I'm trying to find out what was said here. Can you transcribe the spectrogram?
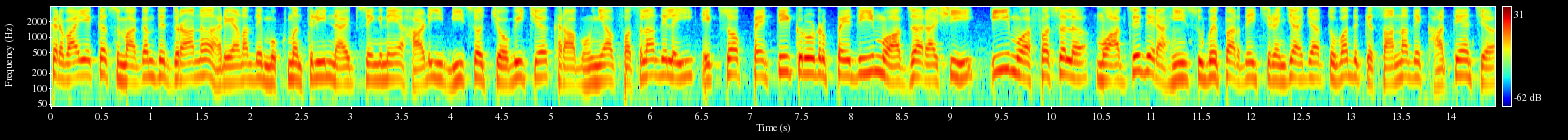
ਕਰਵਾਏ ਇੱਕ ਸਮਾਗਮ ਦੇ ਦੌਰਾਨ ਹਰਿਆਣਾ ਦੇ ਮੁੱਖ ਮੰਤਰੀ ਨਾਇਬ ਸਿੰਘ ਨੇ ਹਾੜੀ 2024 'ਚ ਖਰਾਬ ਹੋਈਆਂ ਫਸਲਾਂ ਦੇ ਲਈ 135 ਕਰੋੜ ਰੁਪਏ ਦੀ ਮੁਆਵਜ਼ਾ ਰਾਸ਼ੀ ਈ ਮੁਫਸਲ ਮੁਆਵਜ਼ੇ ਦੇ ਰਾਹੀਂ ਸੂਬੇ ਭਰ ਦੇ 54000 ਤੋਂ ਵੱਧ ਕਿਸਾਨਾਂ ਦੇ ਖਾਤਿਆਂ 'ਚ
